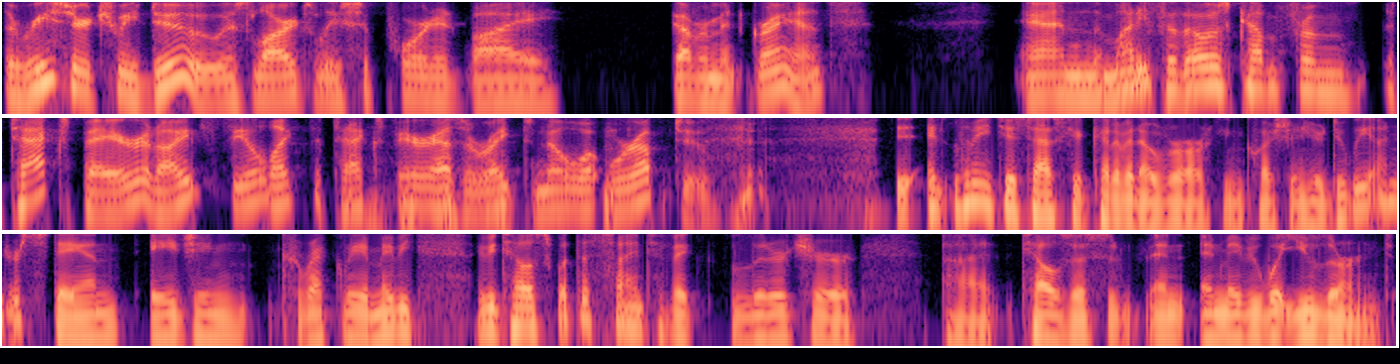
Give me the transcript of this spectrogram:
the research we do is largely supported by government grants. And the money for those come from the taxpayer, and I feel like the taxpayer has a right to know what we're up to. Let me just ask you kind of an overarching question here. Do we understand aging correctly? And maybe maybe tell us what the scientific literature uh, tells us, and, and maybe what you learned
